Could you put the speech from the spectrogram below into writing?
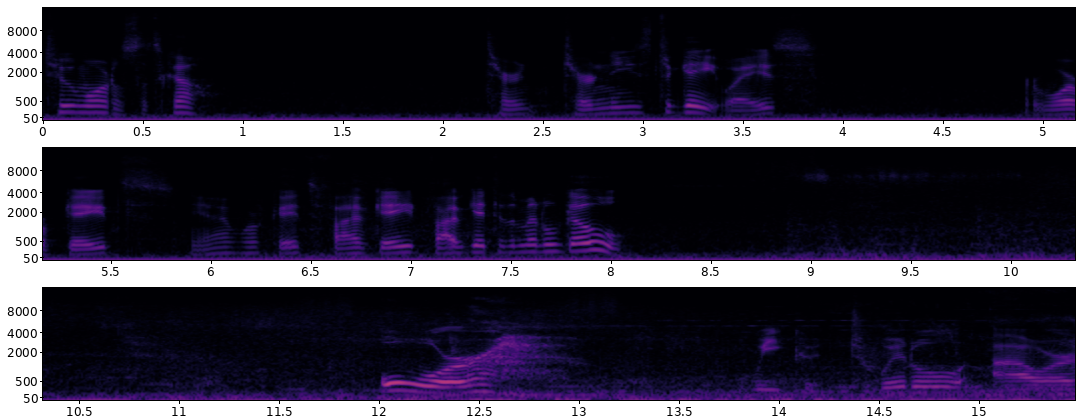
Two mortals, let's go. Turn turn these to gateways. Or warp gates. Yeah, warp gates. Five gate, five gate to the middle, go. Or we could twiddle our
